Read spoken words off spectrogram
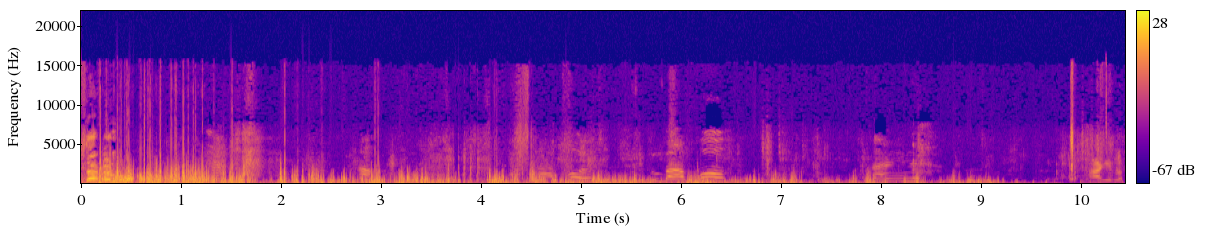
Sarah. Agak lah.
